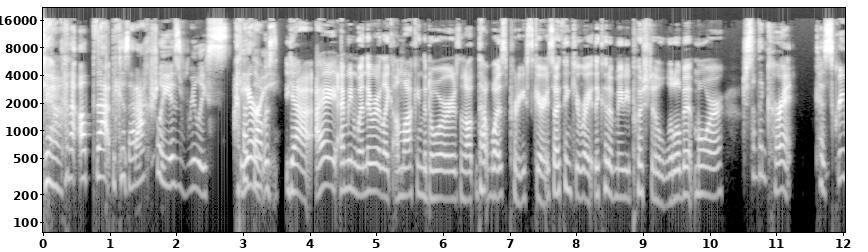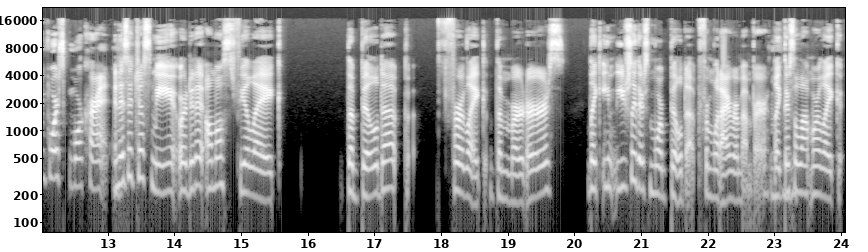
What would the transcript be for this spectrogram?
Yeah. kind of up that because that actually is really scary. that was yeah. I I mean when they were like unlocking the doors and all that was pretty scary. So I think you're right. They could have maybe pushed it a little bit more. just something current because Scream Four is more current. And is it just me or did it almost feel like the build up for like the murders? Like usually there's more buildup from what I remember. Like there's mm-hmm. a lot more like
